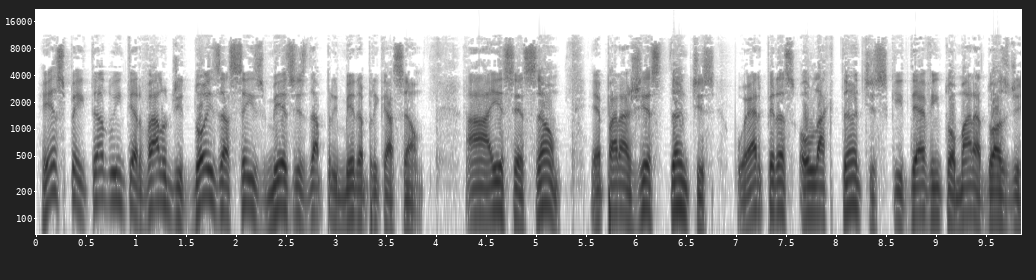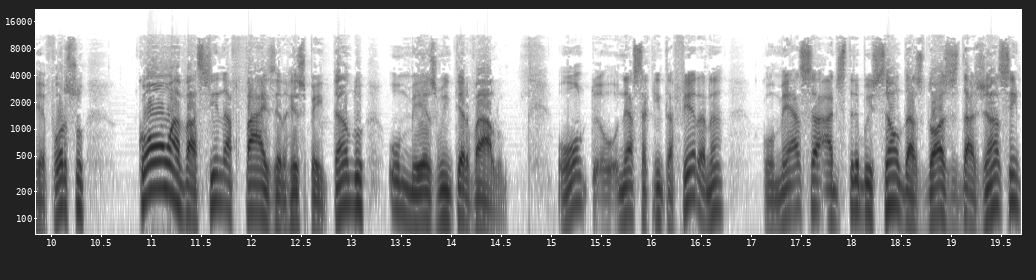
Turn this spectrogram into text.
respeitando o intervalo de dois a seis meses da primeira aplicação. A exceção é para gestantes, puérperas ou lactantes que devem tomar a dose de reforço com a vacina Pfizer, respeitando o mesmo intervalo. Ontem, nessa quinta-feira, né, começa a distribuição das doses da Janssen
